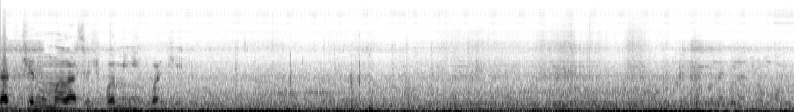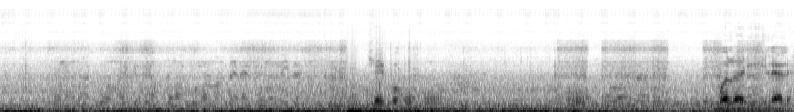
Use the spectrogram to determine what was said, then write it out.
Dar de ce nu mă lasă și pe mine în concediu? Ce ai făcut cu, cu bălăriile alea?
